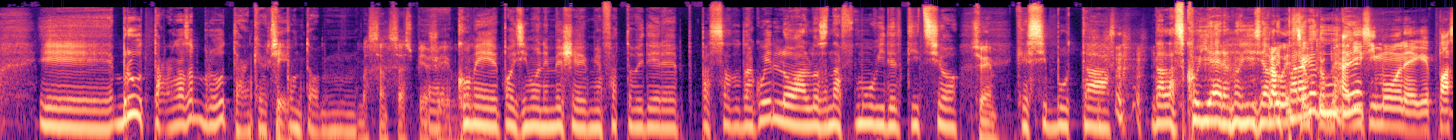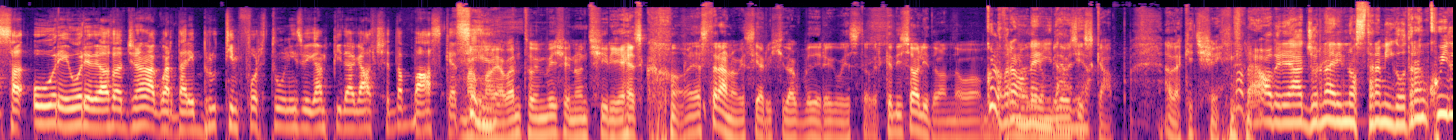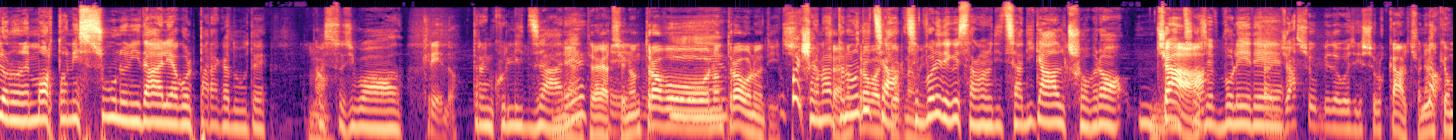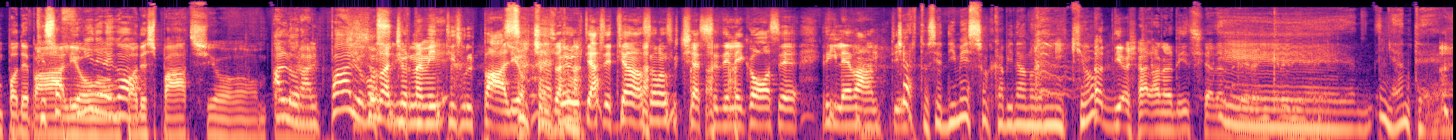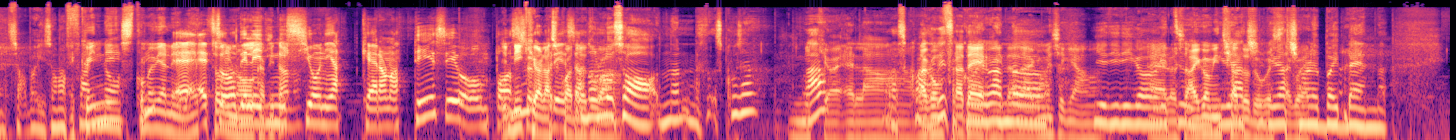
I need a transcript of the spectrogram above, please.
E brutta, una cosa brutta anche perché Sì. appunto abbastanza eh, spiacevole. come poi Simone invece mi ha fatto vedere passato da quello allo snuff movie del tizio Sì. che si butta dalla scogliera e non gli si apre il questo è un problema paracadute di Simone che passa ore e ore della sua giornata a guardare brutti infortuni sui campi da calcio e da basket. Sì. Mamma mia, quanto invece non ci riesco. È strano che sia riuscito a vedere questo. Perché di solito quando Quello però non è in Italia. scappo. Vabbè, che c'entra? Vabbè, no, per aggiornare il nostro amico, tranquillo, non è morto nessuno in Italia col paracadute. No. Questo si può Credo. tranquillizzare. Niente, ragazzi, non trovo, e- non trovo notizie. Poi c'è un'altra Cioè, notizia. Se volete, questa è una notizia di calcio, però. Già? Non so se volete. Cioè, già subito così sul calcio, No, neanche un po' di palio, un co- po' di spazio. po' Allora, di- il palio. Ci sono aggiornamenti che- sul palio. Sì, certo. Nell'ultima settimana sono successe delle cose rilevanti. Certo, si è dimesso il capitano del nicchio. Oddio, c'ha la notizia davvero incredibile. e... e niente, insomma, poi sono E affari quindi nostri. come viene Eh, e sono nuovo delle capitano? dimissioni a- che erano attese o un po' Il Nicchio è la sorpresa? squadra Non tua. lo so. non- Scusa? Il nicchio è la, La la, squadra, come confraternita, come si chiama? Io ti dico Eh, che lo tu- so, hai cominciato tu questa piacciono le cosa. boy band.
